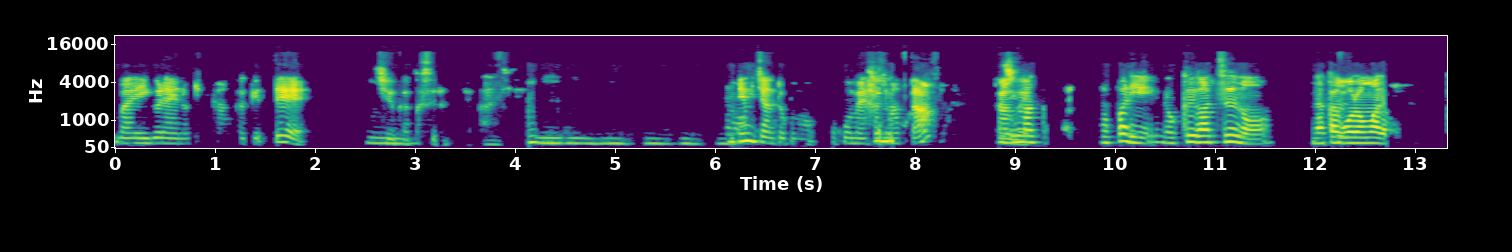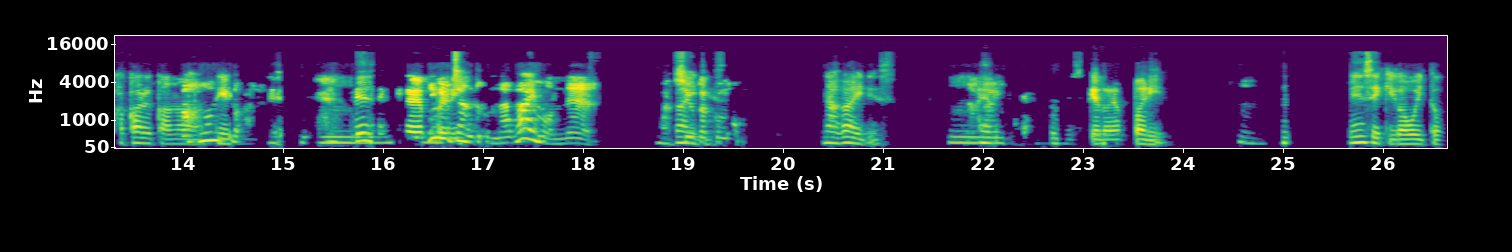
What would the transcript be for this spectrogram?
倍ぐらいの期間かけて収穫するっていう感じ。えみちゃんとこのお米始まった？始まった。やっぱり6月の中頃までかかるかあ、なっていうと。うん面積がやっぱりちゃんとこ長いもんね、収長いです。穫も。長いです。うん長いですけど、やっぱりうん、面積が多いと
